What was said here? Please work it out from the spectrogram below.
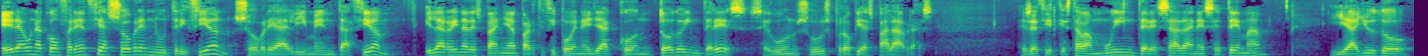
Era una conferencia sobre nutrición, sobre alimentación, y la reina de España participó en ella con todo interés, según sus propias palabras. Es decir, que estaba muy interesada en ese tema y ayudó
